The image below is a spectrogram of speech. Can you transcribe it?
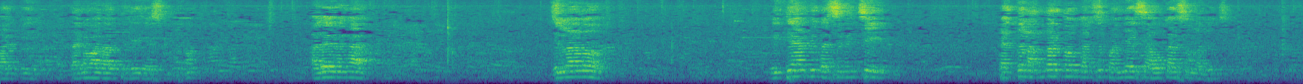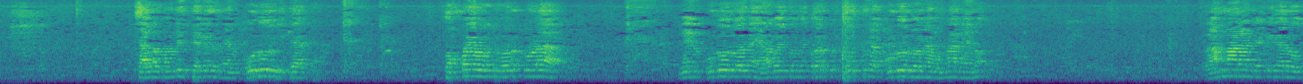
వారికి ధన్యవాదాలు తెలియజేసుకుంటున్నాం. అదేవిధంగా జిల్లాలో విద్యార్థి దశ నుంచి పెద్దలందరితో కలిసి పనిచేసే అవకాశం లభించింది. చాలా మందికి తెలియదు నేను గూడూరు విద్యార్థి. తొంభై ఒకటి వరకు కూడా నేను గూడూరులోనే ఎనభై తొమ్మిది వరకు పూర్తిగా గూడూరులోనే ఉన్నా నేను. రామనారాయణ రెడ్డి గారు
